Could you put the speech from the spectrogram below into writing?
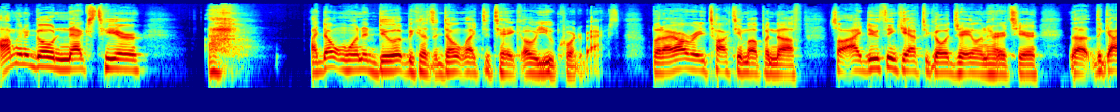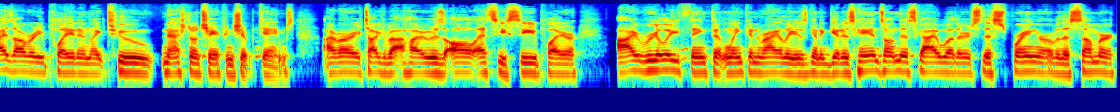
I'm going to go next here. I don't want to do it because I don't like to take OU quarterbacks, but I already talked him up enough. So I do think you have to go with Jalen Hurts here. The, the guy's already played in like two national championship games. I've already talked about how he was all SEC player. I really think that Lincoln Riley is going to get his hands on this guy, whether it's this spring or over the summer,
